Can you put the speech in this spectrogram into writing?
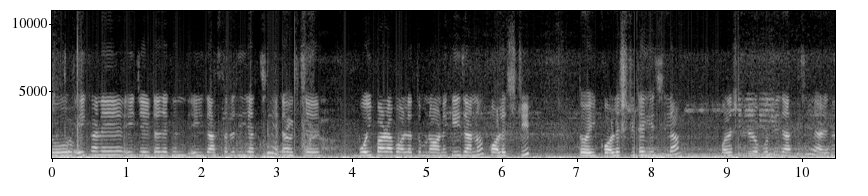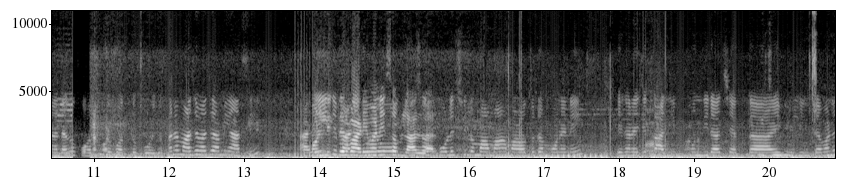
তো এইখানে এই যে এটা দেখেন এই রাস্তাটা দিয়ে যাচ্ছি এটা হচ্ছে বইপাড়া বলে তোমরা অনেকেই জানো কলেজ স্ট্রিট। তো এই কলেজ স্ট্রিটে গেছিলাম কলেজ স্ট্রিটের ওপর দিয়ে যাচ্ছি আর এখানে দেখো কত কত বই। ওখানে মাঝে মাঝে আমি আসি। আর বাড়ি মানে সব লাল লাল। বলেছিল মামা আমার অতটা মনে নেই। এখানে যে কালী মন্দির আছে একটা এই বিল্ডিংটা মানে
